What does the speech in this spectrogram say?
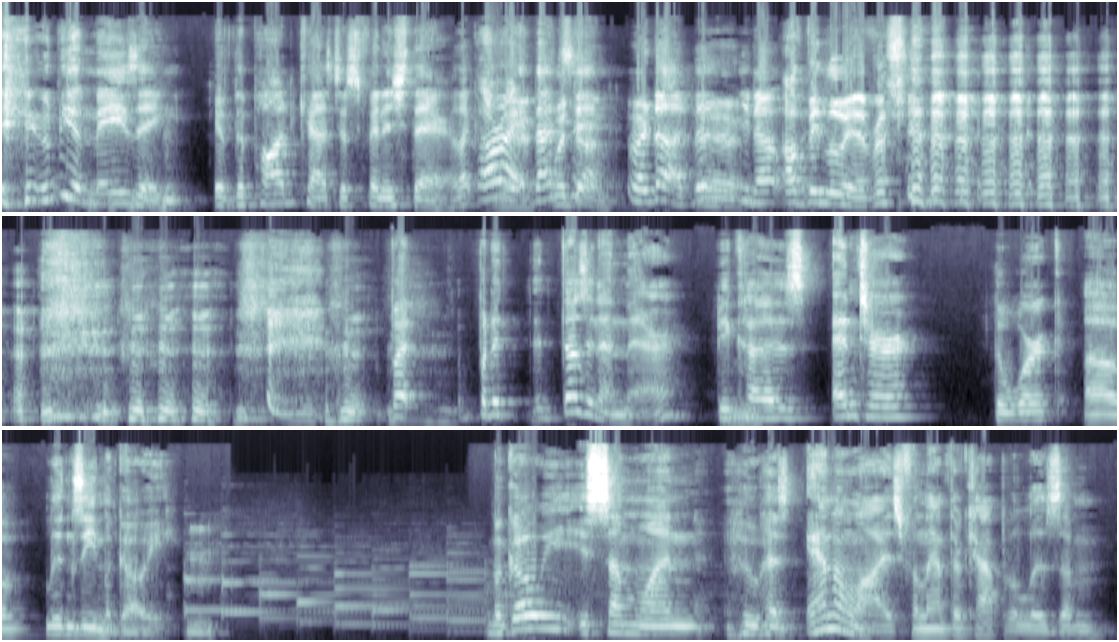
it would be amazing if the podcast just finished there. Like, all right, Yeah, that's we're it. done. We're done. Then, You know, I've been Louis Everuss. but but it, it doesn't end there because mm. enter the work of Linsey McGoey. McGoey mm. is someone who has analyzed philanthrocapitalism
